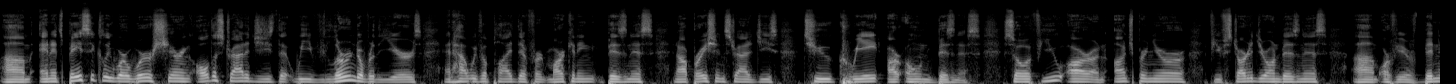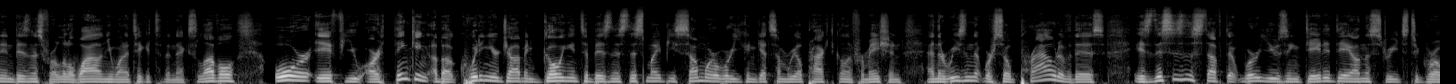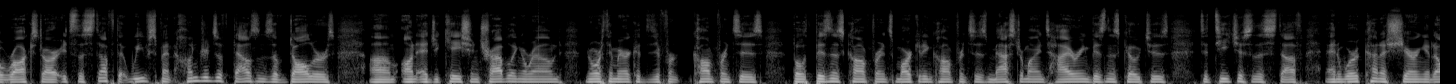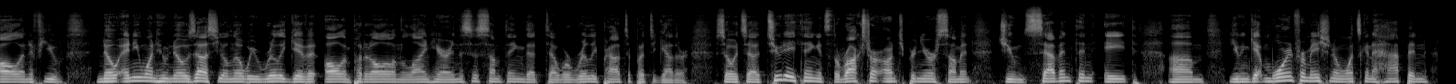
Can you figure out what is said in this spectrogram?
Um, and it's basically where we're sharing all the strategies that we've learned over the years and how we've applied different marketing, business, and operation strategies to create our own business. So if you are an entrepreneur, if you've started your own business, um, or if you've been in business for a little while and you want to take it to the next level, or if you are thinking about quitting your job and going into business, this might be somewhere where you can get some real practical information. And the reason that we're so proud of this is this is the stuff that we're using day to day on the streets to grow Rockstar. It's the stuff that we've spent hundreds of thousands of dollars um, on education, traveling around North America to different conferences, both business conference, marketing conferences, masterminds, hiring business coaches to teach us this stuff. And we're kind of sharing it all. And if you know anyone who knows us, you'll know we really give it all and put it all on the line here. And this is something that uh, we're really proud to put together. So it's a two day thing. It's the Rockstar Entrepreneur Summit, June 7th and 8th. Um, you can get more information on what's going to happen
